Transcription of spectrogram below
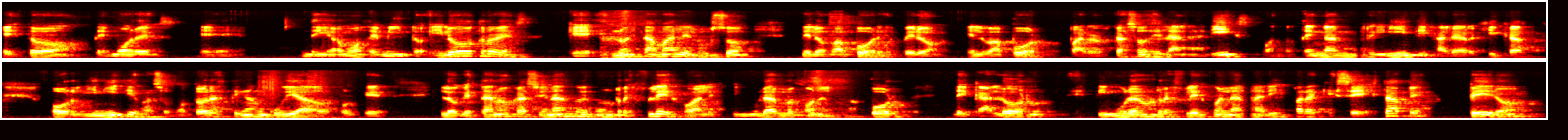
estos temores, eh, digamos, de mito. Y lo otro es que no está mal el uso de los vapores, pero el vapor para los casos de la nariz, cuando tengan rinitis alérgica o rinitis vasomotoras, tengan cuidado, porque lo que están ocasionando es un reflejo al estimularlo con el vapor de calor, estimulan un reflejo en la nariz para que se destape, pero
